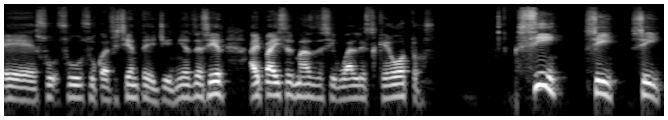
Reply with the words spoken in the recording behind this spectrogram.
eh, su, su, coeficiente de Gini, es decir, hay países más desiguales que otros. Sí, sí, sí.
